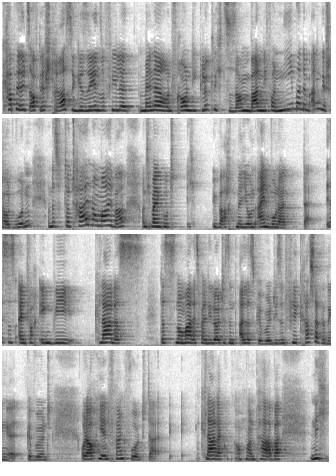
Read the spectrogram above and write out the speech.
Couples auf der Straße gesehen, so viele Männer und Frauen, die glücklich zusammen waren, die von niemandem angeschaut wurden und das total normal war. Und ich meine, gut, ich, über 8 Millionen Einwohner, da ist es einfach irgendwie klar, dass das normal ist, weil die Leute sind alles gewöhnt. Die sind viel krassere Dinge gewöhnt. Oder auch hier in Frankfurt, da klar, da gucken auch mal ein paar, aber nicht,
